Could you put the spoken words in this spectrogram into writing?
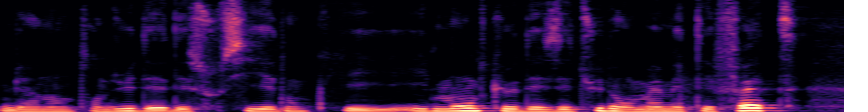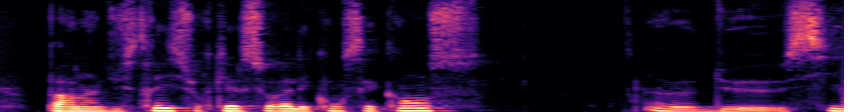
bien entendu des, des soucis. Et donc, il montre que des études ont même été faites par l'industrie sur quelles seraient les conséquences euh, si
